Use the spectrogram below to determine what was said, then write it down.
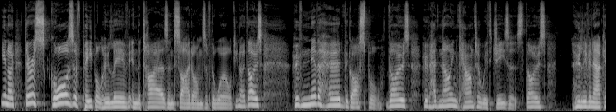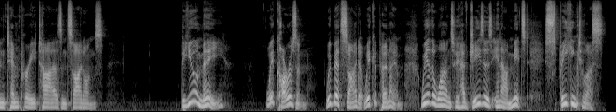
You know, there are scores of people who live in the Tyres and Sidons of the world. You know, those who've never heard the gospel, those who've had no encounter with Jesus, those who live in our contemporary Tyres and Sidons. But you and me, we're Chorazin, we're Bethsaida, we're Capernaum. We're the ones who have Jesus in our midst, speaking to us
